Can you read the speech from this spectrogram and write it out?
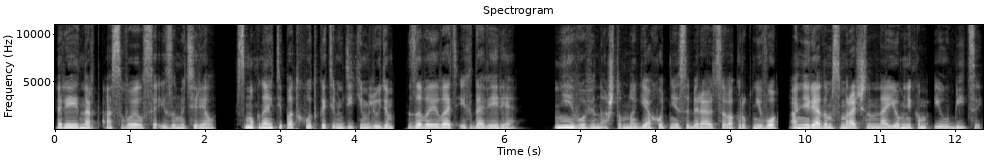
Рейнард освоился и заматерел, смог найти подход к этим диким людям, завоевать их доверие. Не его вина, что многие охотнее собираются вокруг него, а не рядом с мрачным наемником и убийцей.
